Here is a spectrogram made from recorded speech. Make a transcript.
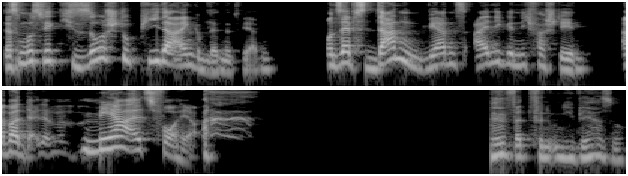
Das muss wirklich so stupide eingeblendet werden. Und selbst dann werden's einige nicht verstehen. Aber d mehr als vorher. Was für 'n Universum?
